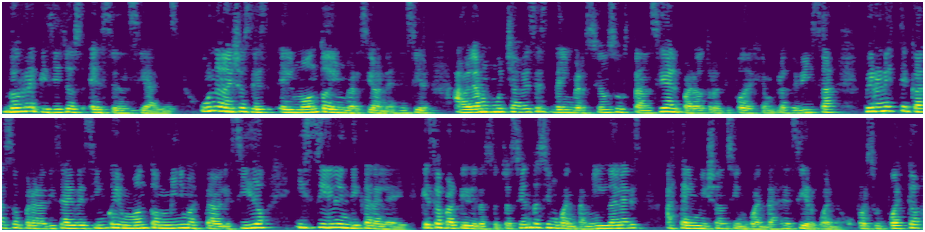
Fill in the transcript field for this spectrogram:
dos requisitos esenciales. Uno de ellos es el monto de inversión, es decir, hablamos muchas veces de inversión sustancial para otro tipo de ejemplos de visa, pero en este caso para la visa EB5 hay un monto mínimo establecido y sí lo indica la ley, que es a partir de los 850 mil dólares hasta el millón 50. Es decir, bueno, por supuesto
